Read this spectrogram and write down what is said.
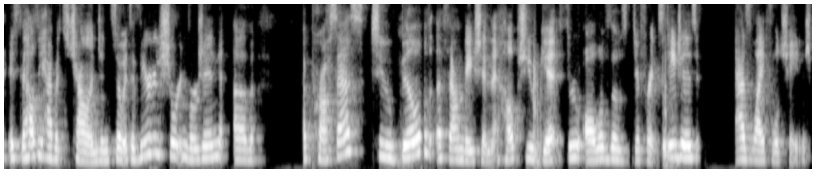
it's the Healthy Habits Challenge, and so it's a very shortened version of a process to build a foundation that helps you get through all of those different stages as life will change.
